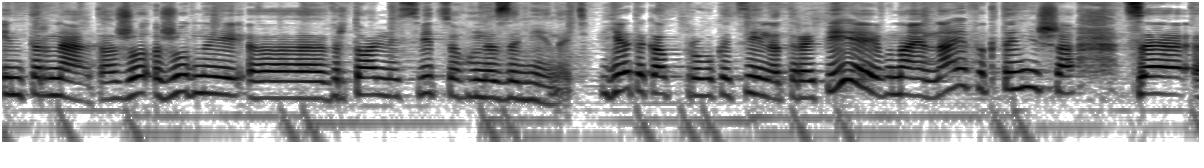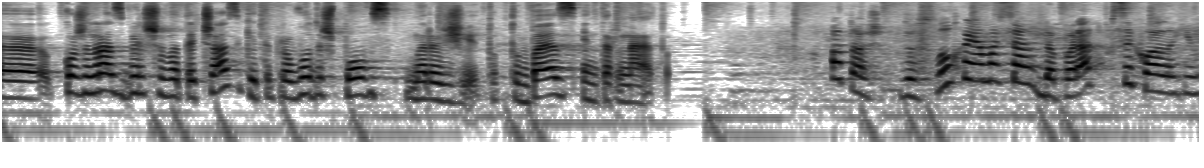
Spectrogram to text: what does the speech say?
інтернет, а жодний е, віртуальний світ цього не замінить. Є така провокаційна терапія, і вона є найефективніша. Це е, кожен раз збільшувати час, який ти проводиш повз мережі, тобто без інтернету. Отож, дослухаємося до порад психологів.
